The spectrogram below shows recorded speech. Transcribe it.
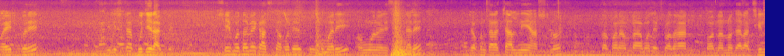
ওয়েট করে জিনিসটা বুঝে রাখবেন। সেই মোতাবেক আজকে আমাদের ফুলকুমারী অঙ্গনওয়াড়ি সেন্টারে যখন তারা চাল নিয়ে আসলো তখন আমরা আমাদের প্রধান, অন্যান্য যারা ছিল,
